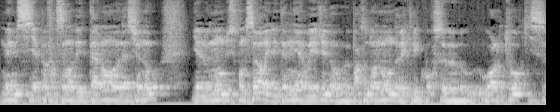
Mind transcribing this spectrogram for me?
même s'il n'y a pas forcément des talents nationaux, il y a le nom du sponsor et il est amené à voyager dans- partout dans le monde avec les courses World Tour qui se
